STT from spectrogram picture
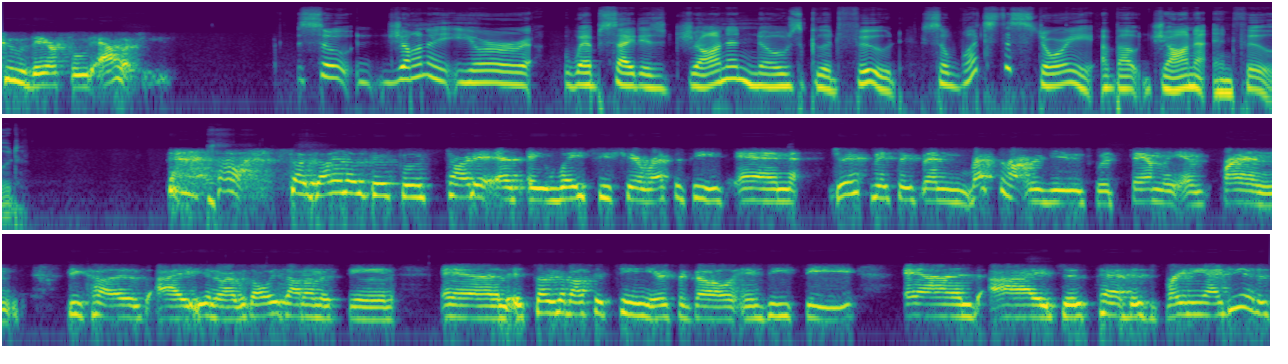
to their food allergies. So, Johnna, your website is Johnna Knows Good Food. So, what's the story about Johnna and food? so, Johnna Knows Good Food started as a way to share recipes and drink mixes and restaurant reviews with family and friends because I, you know, I was always out on the scene and it started about 15 years ago in DC. And I just had this brainy idea to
